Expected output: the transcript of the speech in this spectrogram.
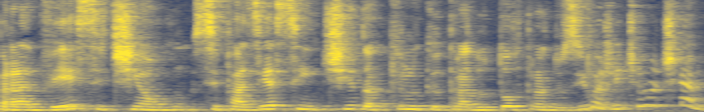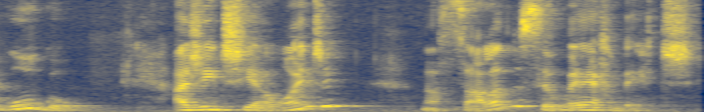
para ver se tinha algum, se fazia sentido aquilo que o tradutor traduziu, a gente não tinha Google. A gente ia onde? Na sala do seu Herbert,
